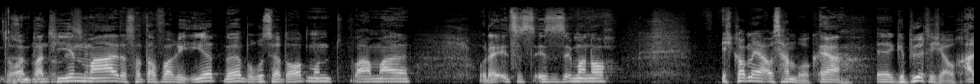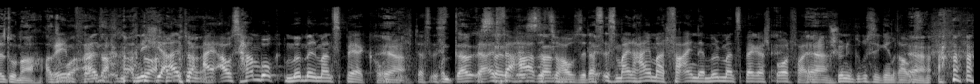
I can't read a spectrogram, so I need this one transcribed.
Sympathien mal. Das hat auch variiert. Ne? Borussia Dortmund war mal oder ist es ist es immer noch? Ich komme ja aus Hamburg. Ja. Äh, gebürtig auch. Altona. Also Bremen, Alter- nicht hier Alter, aus Hamburg, Mümmelmannsberg komme Ja. ich. Das ist, Und da da, ist ist, dann- der Hase ist dann- zu Hause. Das ist mein Heimatverein, der Müllmannsberger Sportverein. Ja. Schöne Grüße gehen raus. Ja.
